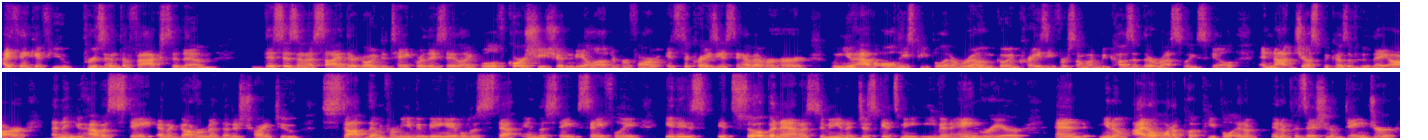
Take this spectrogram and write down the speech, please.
I think if you present the facts to them, this isn't a side they're going to take where they say like well of course she shouldn't be allowed to perform. It's the craziest thing i've ever heard. When you have all these people in a room going crazy for someone because of their wrestling skill and not just because of who they are and then you have a state and a government that is trying to stop them from even being able to step in the state safely it is it's so bananas to me and it just gets me even angrier. And you know i don't want to put people in a in a position of danger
